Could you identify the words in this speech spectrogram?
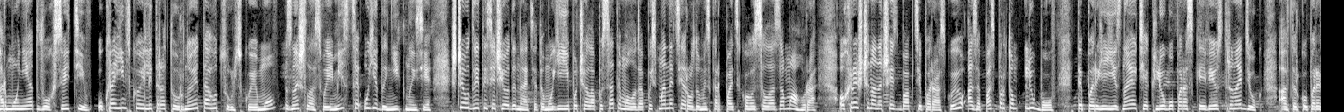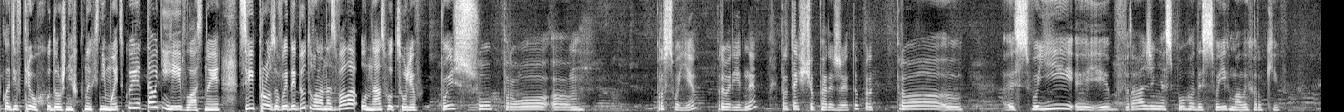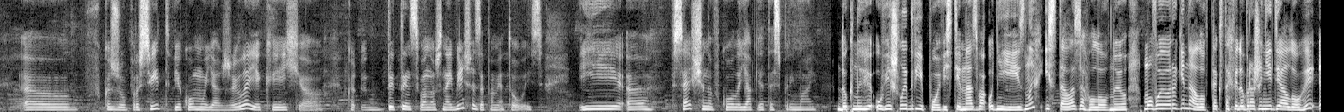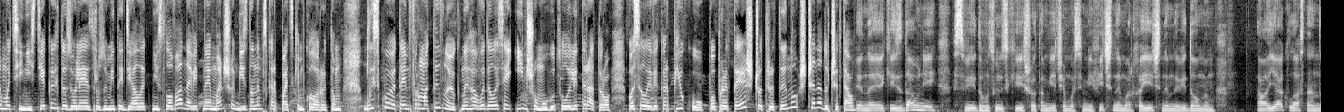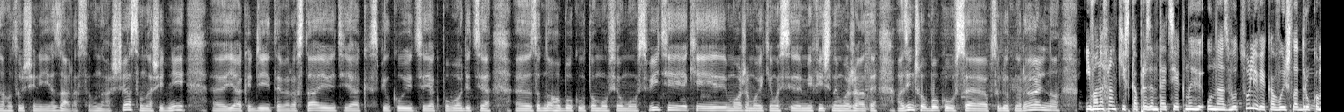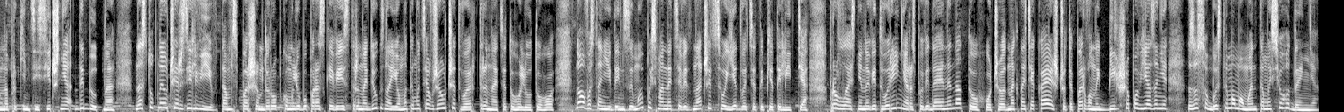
Гармонія двох світів української літературної та гуцульської мов знайшла своє місце у єдиній книзі. Ще у 2011-му її почала писати молода письменниця родом із карпатського села Замагура, охрещена на честь бабці Параскою, а за паспортом Любов. Тепер її знають як Любу Параскевію Стринадюк, авторку перекладів трьох художніх книг з німецької та однієї власної. Свій прозовий дебют вона назвала У нас гуцулів. Пишу про, ем, про своє, про рідне, про те, що пережито, про, про е, свої е, враження, спогади своїх малих років. Е, кажу про світ, в якому я жила, який дитинство воно ж найбільше запам'ятовується. І все, що навколо, як я те сприймаю. До книги увійшли дві повісті. Назва однієї з них і стала заголовною. Мовою оригіналу в текстах відображені діалоги, емоційність яких дозволяє зрозуміти діалектні слова навіть найменш обізнаним скарпатським колоритом. Близькою та інформативною книга видалася й іншому гуцулу-літератору Василеві Карп'юку, попри те, що третину ще не дочитав. Не якийсь давній світ гуцульський, що там є чимось міфічним, архаїчним, невідомим. А як власне на Гуцульщині є зараз, у наш час, у наші дні, е, як діти виростають, як спілкуються, як поводяться е, з одного боку в тому всьому світі, який можемо якимось е, міфічним вважати, а з іншого боку, все абсолютно реально. Івано-Франківська презентація книги У нас гуцулів, яка вийшла друком наприкінці січня, дебютна. Наступний у черзі Львів. Там з першим доробком Любо Параскеві і Стринадюк знайомитимуться вже у четвер, 13 лютого. Ну а в останній день зими письменниця відзначить своє 25-ліття. Про власні нові творіння розповідає не надто охоче, однак натякає, що тепер вони більше пов'язані з особистими моментами сьогодення.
